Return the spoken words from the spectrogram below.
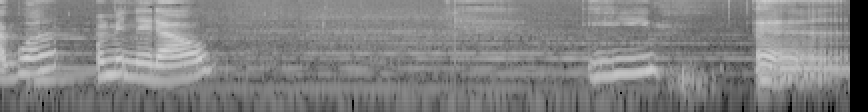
água, o mineral e é,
